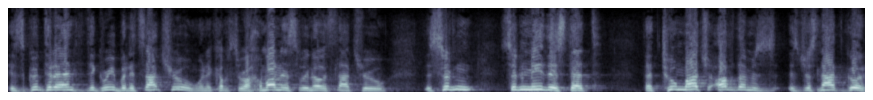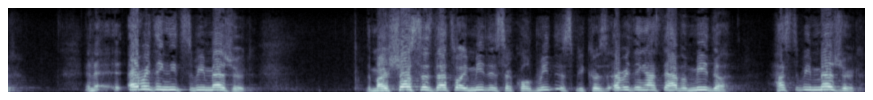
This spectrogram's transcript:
is good to the nth degree, but it's not true. When it comes to Rahmanis, we know it's not true. There's certain, certain midas that, that too much of them is, is just not good. And everything needs to be measured. The Maharsha says that's why midas are called midas, because everything has to have a midah, has to be measured.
